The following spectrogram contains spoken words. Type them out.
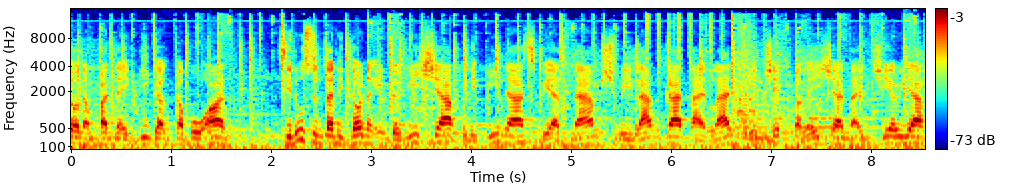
ng pandaigdigang kabuuan. Sinusundan ito ng Indonesia, Pilipinas, Vietnam, Sri Lanka, Thailand, Egypt, Malaysia, Nigeria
